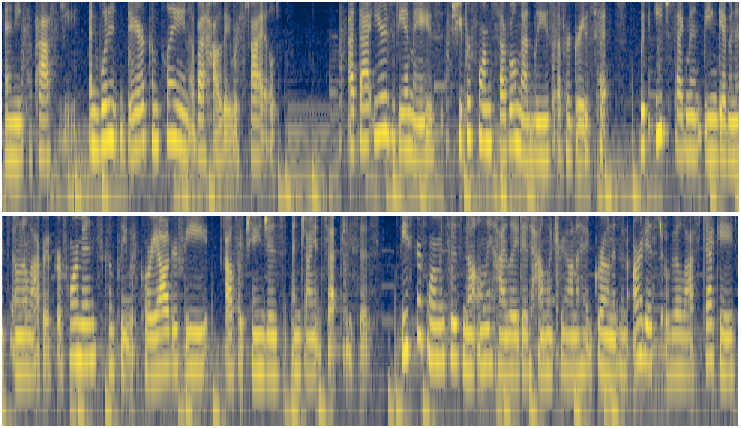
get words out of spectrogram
any capacity, and wouldn't dare complain about how they were styled. At that year's VMAs, she performed several medleys of her greatest hits, with each segment being given its own elaborate performance, complete with choreography, outfit changes, and giant set pieces. These performances not only highlighted how much Rihanna had grown as an artist over the last decade,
